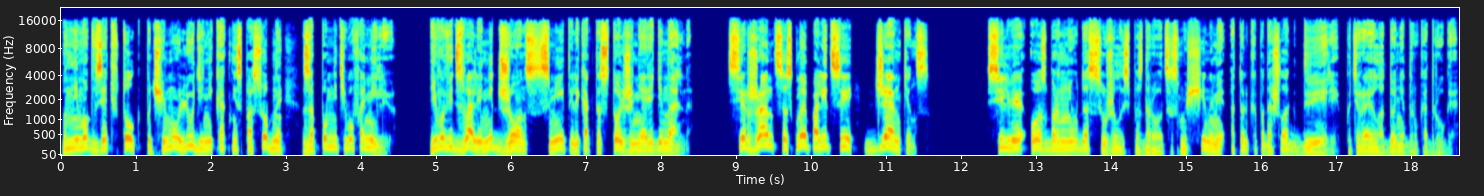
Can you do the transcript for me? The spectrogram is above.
Он не мог взять в толк, почему люди никак не способны запомнить его фамилию. Его ведь звали не Джонс, Смит или как-то столь же неоригинально. Сержант сыскной полиции Дженкинс. Сильвия Осборн не удосужилась поздороваться с мужчинами, а только подошла к двери, потирая ладони друг от друга.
